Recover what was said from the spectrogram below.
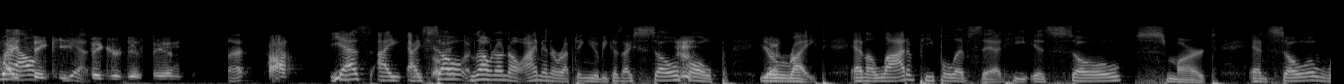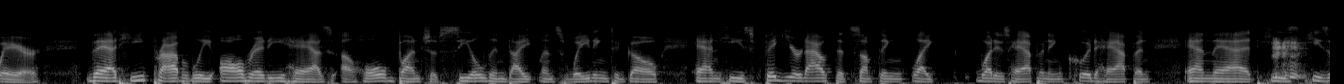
Well, I think he yes. figured this in. uh, Huh? Yes, I, I so no no no I'm interrupting you because I so hope you're Yeah. right. And a lot of people have said he is so smart and so aware that he probably already has a whole bunch of sealed indictments waiting to go and he's figured out that something like what is happening could happen and that he's he's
